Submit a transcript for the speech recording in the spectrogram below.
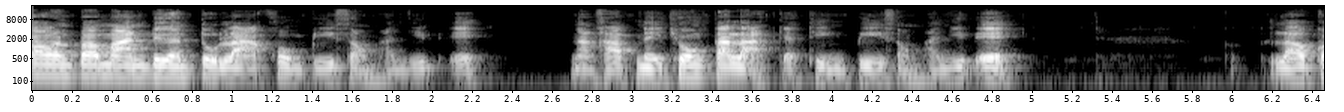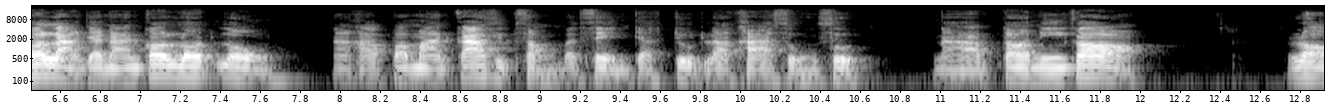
ตอนประมาณเดือนตุลาคมปี 2021 นะครับ ในช่วงตลาดกระทิงปี 2021 เราก็หลังจากนั้นก็ลดลงนะครับ ประมาณ 92%จากจุดราคาสูงสุดนะครับ ตอนนี้ก็รอ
